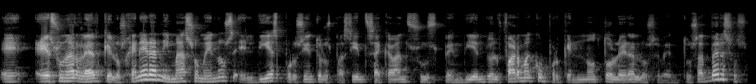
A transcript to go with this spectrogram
Eh, es una realidad que los generan y más o menos el 10% de los pacientes acaban suspendiendo el fármaco porque no toleran los eventos adversos.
